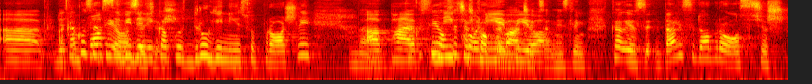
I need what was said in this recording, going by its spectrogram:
A, gde smo posle videli kako drugi nisu prošli. Da. pa kako se ti osjećaš kao pevačica? Bio... Mislim, kako, se, da li se dobro osjećaš uh,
